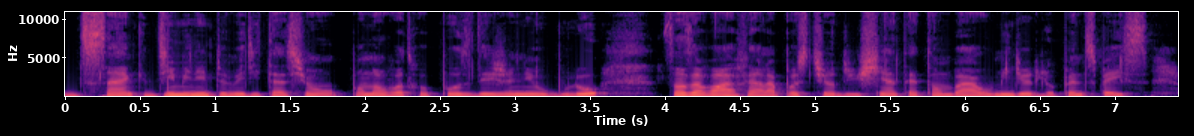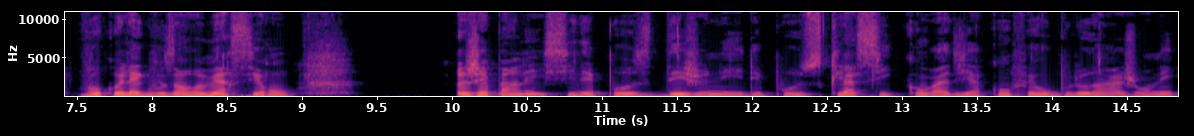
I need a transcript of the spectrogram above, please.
5-10 minutes de méditation pendant votre pause déjeuner au boulot sans avoir à faire la posture du chien tête en bas au milieu de l'open space. Vos collègues vous en remercieront. J'ai parlé ici des pauses déjeuner, des pauses classiques qu'on va dire qu'on fait au boulot dans la journée.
